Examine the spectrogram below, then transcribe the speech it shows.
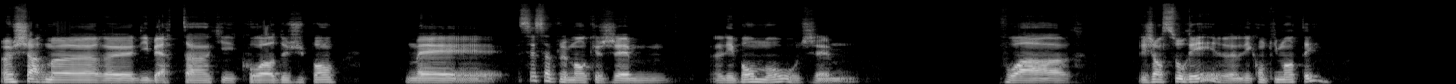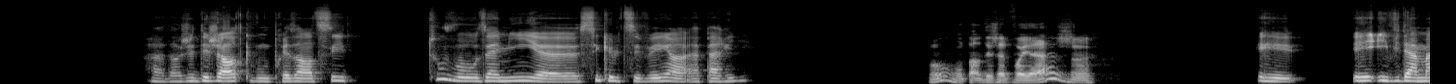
un charmeur euh, libertin qui est coureur de jupons. Mais c'est simplement que j'aime les bons mots, j'aime voir les gens sourire, les complimenter. Ah, donc j'ai déjà hâte que vous me présentiez tous vos amis euh, si cultivés en- à Paris. Oh, on parle déjà de voyage. Et, et évidemment,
